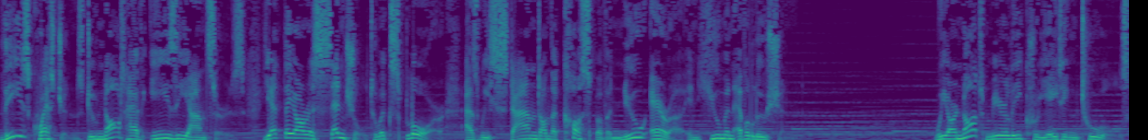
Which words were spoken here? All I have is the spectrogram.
These questions do not have easy answers, yet they are essential to explore as we stand on the cusp of a new era in human evolution. We are not merely creating tools,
